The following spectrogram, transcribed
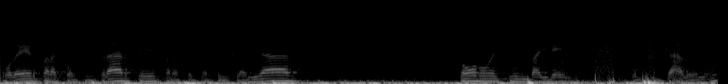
poder para concentrarte para pensar con claridad todo es un vaivén complicado ¿no?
